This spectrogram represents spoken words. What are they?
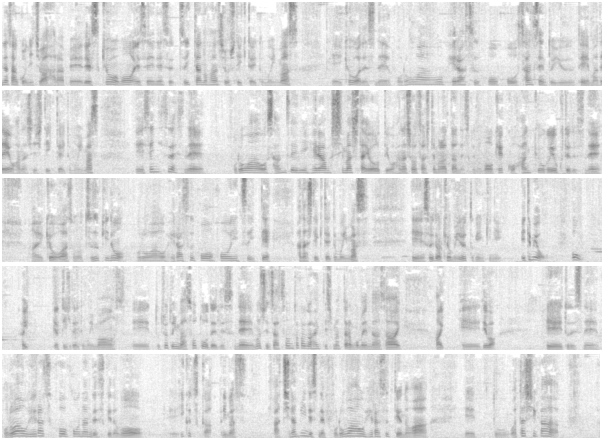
皆さんこんにちは、ハラペーです。今日も SNS、Twitter の話をしていきたいと思います。えー、今日はですね、フォロワーを減らす方法3選というテーマでお話ししていきたいと思います。えー、先日ですね、フォロワーを3000人減らしましたよっていうお話をさせてもらったんですけども、結構反響が良くてですね、はい、今日はその続きのフォロワーを減らす方法について話していきたいと思います。えー、それでは今日もゆるっと元気にいってみようおうはい、やっていきたいと思います。えー、っと、ちょっと今外でですね、もし雑音とかが入ってしまったらごめんなさい。はい、えー、では、えー、っとですね、フォロワーを減らす方法なんですけども、えいくつかあります。あ、ちなみにですね、フォロワーを減らすっていうのは、えっと、私が、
